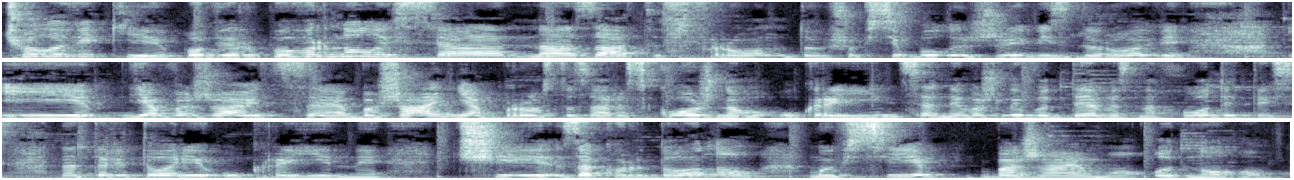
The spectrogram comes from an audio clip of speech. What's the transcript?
чоловіки повернулися назад з фронту, щоб всі були живі, здорові. І я вважаю це бажання просто зараз кожного українця, неважливо де ви знаходитесь на території України чи за кордоном. Ми всі бажаємо одного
